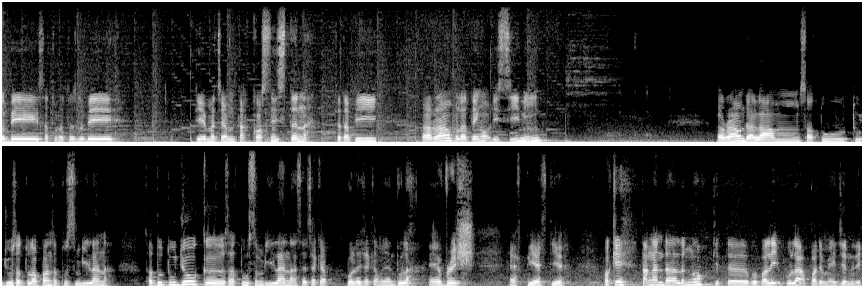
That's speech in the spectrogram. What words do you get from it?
lebih 100 lebih. Dia macam tak consistent lah. Tetapi around kalau tengok di sini around dalam 17, 18, 19 lah. 17 ke 19 lah saya cakap. Boleh cakap macam tu lah. Average FPS dia Okey, tangan dah lenguh, kita berbalik pula pada meja nanti.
